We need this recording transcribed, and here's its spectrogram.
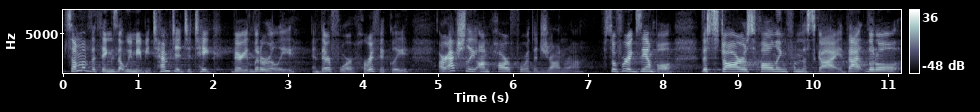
some of the things that we may be tempted to take very literally and therefore horrifically are actually on par for the genre. So, for example, the stars falling from the sky, that little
